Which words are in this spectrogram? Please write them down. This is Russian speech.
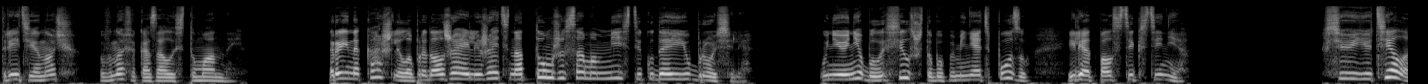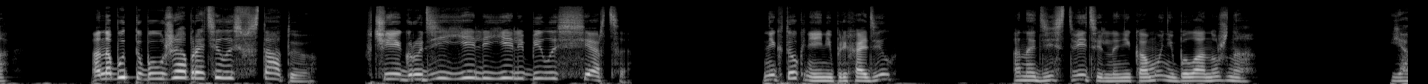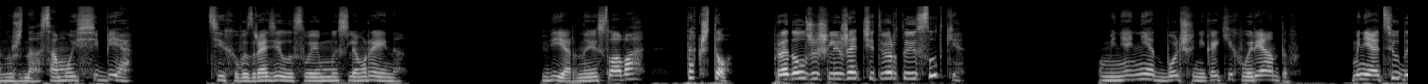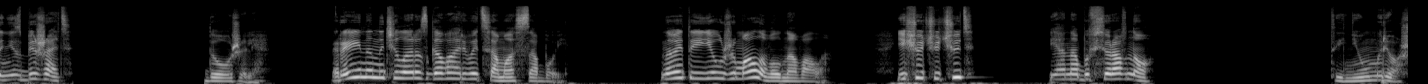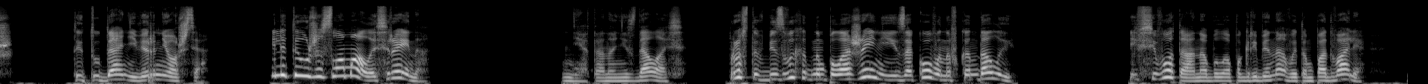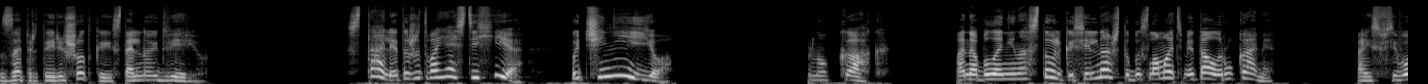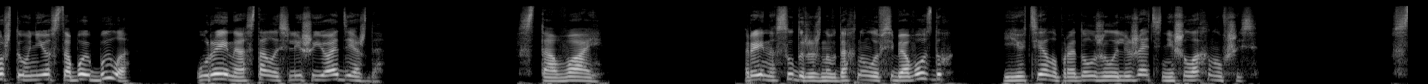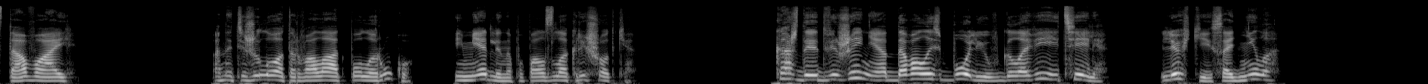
Третья ночь вновь оказалась туманной. Рейна кашляла, продолжая лежать на том же самом месте, куда ее бросили. У нее не было сил, чтобы поменять позу или отползти к стене. Все ее тело, она будто бы уже обратилась в статую, в чьей груди еле-еле билось сердце. Никто к ней не приходил. Она действительно никому не была нужна. «Я нужна самой себе», — тихо возразила своим мыслям Рейна. «Верные слова. Так что, продолжишь лежать четвертые сутки?» «У меня нет больше никаких вариантов. Мне отсюда не сбежать». Дожили. Рейна начала разговаривать сама с собой. Но это ее уже мало волновало. Еще чуть-чуть, и она бы все равно. Ты не умрешь. Ты туда не вернешься. Или ты уже сломалась, Рейна? Нет, она не сдалась. Просто в безвыходном положении и закована в кандалы. И всего-то она была погребена в этом подвале, запертой решеткой и стальной дверью. Сталь — это же твоя стихия! Подчини ее!» Но как? Она была не настолько сильна, чтобы сломать металл руками. А из всего, что у нее с собой было, у Рейны осталась лишь ее одежда. «Вставай!» Рейна судорожно вдохнула в себя воздух, ее тело продолжило лежать, не шелохнувшись. «Вставай!» Она тяжело оторвала от пола руку и медленно поползла к решетке. Каждое движение отдавалось болью в голове и теле. Легкие соднило.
